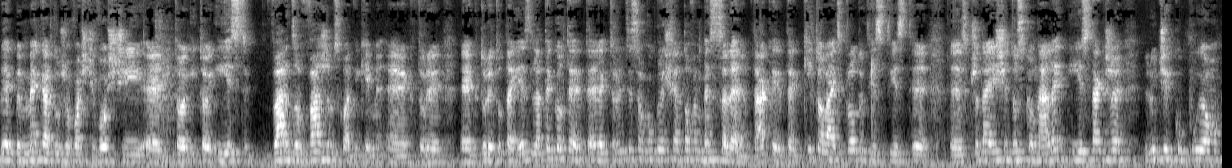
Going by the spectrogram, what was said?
jakby mega dużo właściwości e, i to, i to i jest bardzo ważnym składnikiem, e, który, który tutaj jest, dlatego te, te elektrolity są w ogóle światowym bestsellerem, tak? Ten Ketolites produkt jest, jest, sprzedaje się doskonale i jest tak, że ludzie kupują,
